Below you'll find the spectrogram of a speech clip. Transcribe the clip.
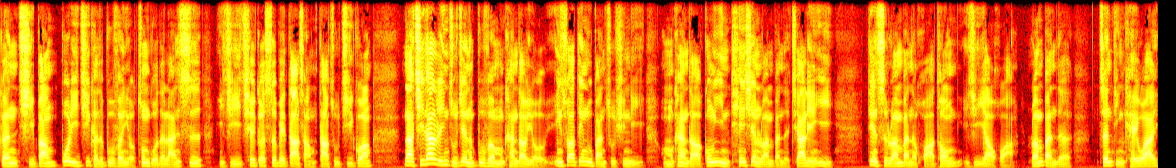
跟奇邦。玻璃机壳的部分有中国的蓝思以及切割设备大厂大族激光。那其他的零组件的部分，我们看到有印刷电路板族群里，我们看到供应天线软板的嘉联益、电池软板的华通以及耀华、软板的臻鼎 KY，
